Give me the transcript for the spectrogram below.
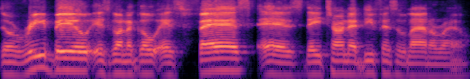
the rebuild is going to go as fast as they turn that defensive line around.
